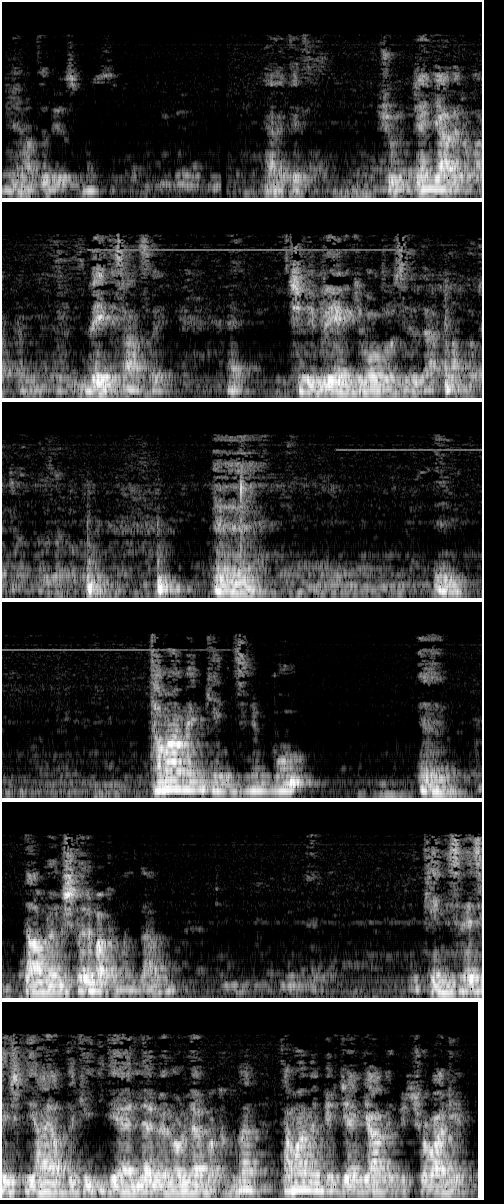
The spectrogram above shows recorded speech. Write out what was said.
ne hatırlıyorsunuz? Herkes şu cengaver olan kadın. Lady Sansa'yı. Evet. Şimdi Brienne'in kim olduğunu size de anlatacağım. Ee, e, tamamen kendisinin bu e, davranışları bakımından kendisine seçtiği hayattaki idealler ve roller bakımından tamamen bir cengaver, bir şövalye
